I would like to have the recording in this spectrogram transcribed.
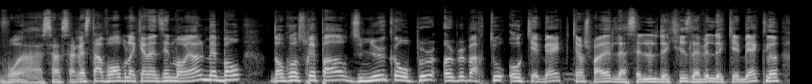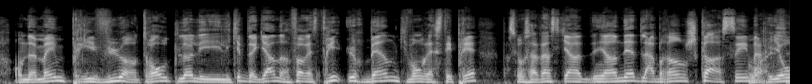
Voilà, ça, ça reste à voir pour le Canadien de Montréal, mais bon, donc on se prépare du mieux qu'on peut un peu partout au Québec. Quand je parlais de la cellule de crise de la ville de Québec, là, on a même prévu, entre autres, là, l'équipe de garde en foresterie urbaine qui vont rester prêts, parce qu'on s'attend à ce qu'il y en- il y en ait de la branche cassée, Mario.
